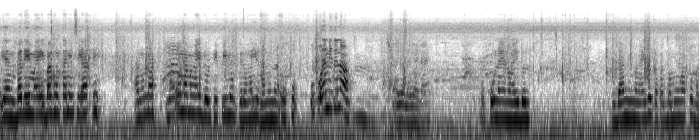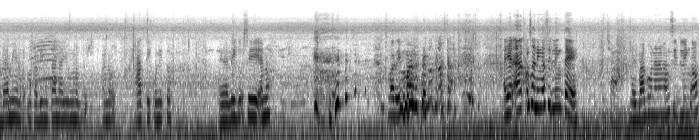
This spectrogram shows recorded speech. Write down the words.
Ayan, bali may bagong tanim si ate. Ano na, noong una mga idol, pipinong. Pero ngayon, ano na, upo. Upo na nito na. Ayan, ayan. Upo na yan mga idol. Ang dami mga idol, kapag mamunga to, madami, mak- makabinta na yung mag, ano, ate ko nito. Ayan, ligo si, ano, Marimar. Ayan, an unsa ni nga sidling te? May bago na namang sidling oh.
